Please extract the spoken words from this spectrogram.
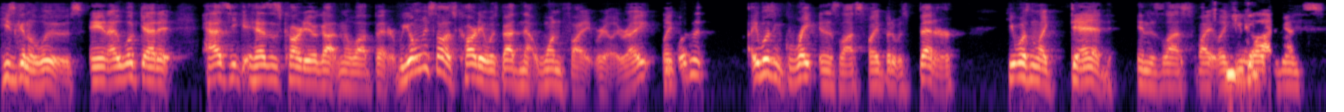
he's going to lose. And I look at it, has he has his cardio gotten a lot better? We only saw his cardio was bad in that one fight, really, right? Like wasn't it? It wasn't great in his last fight, but it was better. He wasn't like dead in his last fight, like he You was against.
